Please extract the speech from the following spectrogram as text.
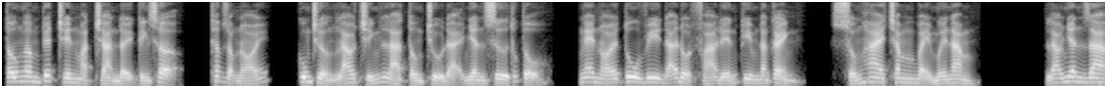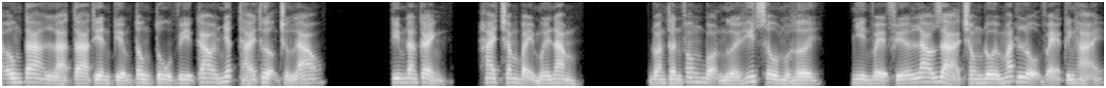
Tâu ngâm tuyết trên mặt tràn đầy kính sợ, thấp giọng nói, cung trưởng lão chính là tổng chủ đại nhân sư thúc tổ, nghe nói tu vi đã đột phá đến kim đăng cảnh, sống hai trăm bảy mươi năm. Lão nhân gia ông ta là ta thiên kiếm tông tu vi cao nhất thái thượng trưởng lão. Kim đăng cảnh, hai trăm bảy mươi năm. Đoàn thần phong bọn người hít sâu một hơi, nhìn về phía lao giả trong đôi mắt lộ vẻ kinh hãi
